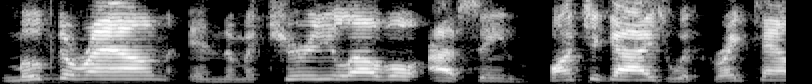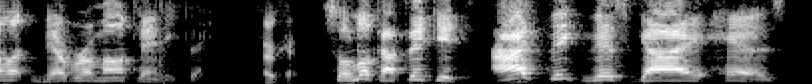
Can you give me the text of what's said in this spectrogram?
moved around in the maturity level. I've seen a bunch of guys with great talent never amount to anything. Okay. So look, I think it I think this guy has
